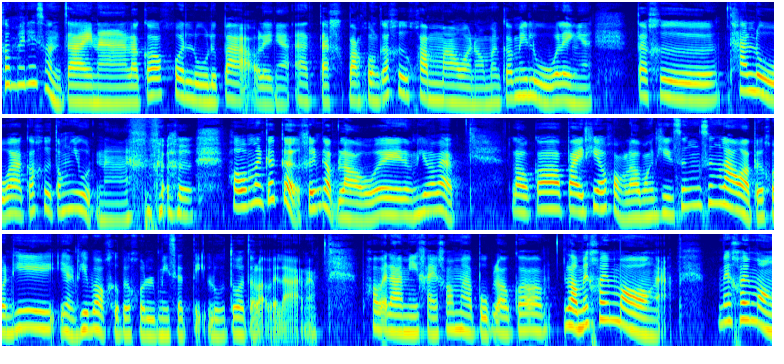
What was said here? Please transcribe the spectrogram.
ก็ไม่ได้สนใจนะ แล้วก็ควรรู้หรือเปล่าอะไรเงี้ยแต่บางคนก็คือความเมาอะเนาะมันก็ไม่รู้อะไรเงี้ยแต่คือถ้ารู้อะก็คือต้องหยุดนะ เพราะว่ามันก็เกิดขึ้นกับเราเว้ยตรงที่ว่าแบบ เราก็ไปเที่ยวของเราบางที ซึ่งซึ่งเราอะเป็นคนที่อย่างที่บอกคือเป็นคนมีสติรู้ตัวตลอดเวลานะ พอเวลามีใครเข้ามาปุ๊บเราก็เราไม่ค่อยมองอะ ไม่ค่อยมอง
